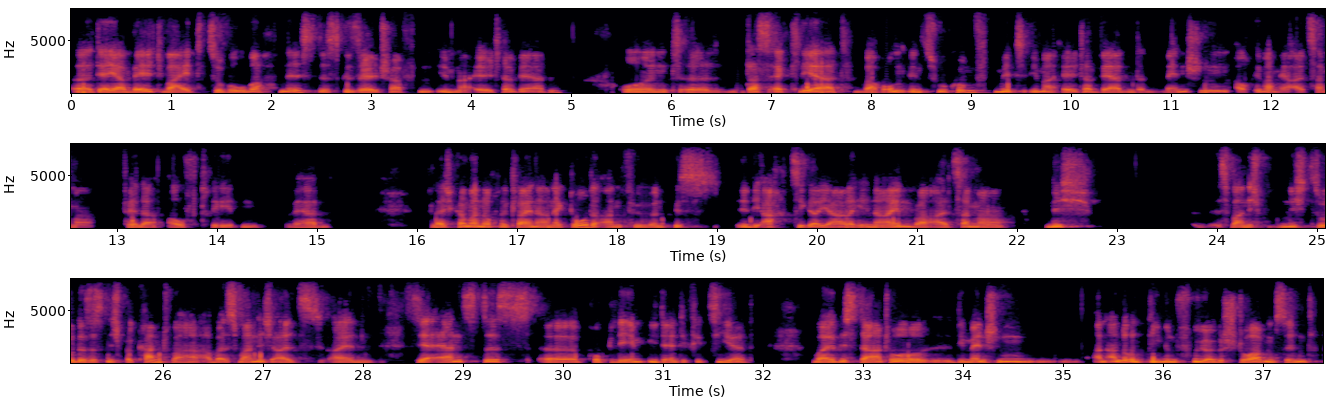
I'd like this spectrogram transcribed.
äh, der ja weltweit zu beobachten ist, dass Gesellschaften immer älter werden. Und äh, das erklärt, warum in Zukunft mit immer älter werdenden Menschen auch immer mehr Alzheimer-Fälle auftreten werden. Vielleicht kann man noch eine kleine Anekdote anführen. Bis in die 80er Jahre hinein war Alzheimer nicht, es war nicht, nicht so, dass es nicht bekannt war, aber es war nicht als ein sehr ernstes äh, Problem identifiziert weil bis dato die Menschen an anderen Dingen früher gestorben sind,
